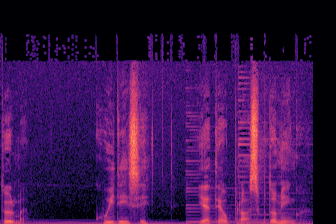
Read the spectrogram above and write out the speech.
Turma, cuidem-se e até o próximo domingo.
